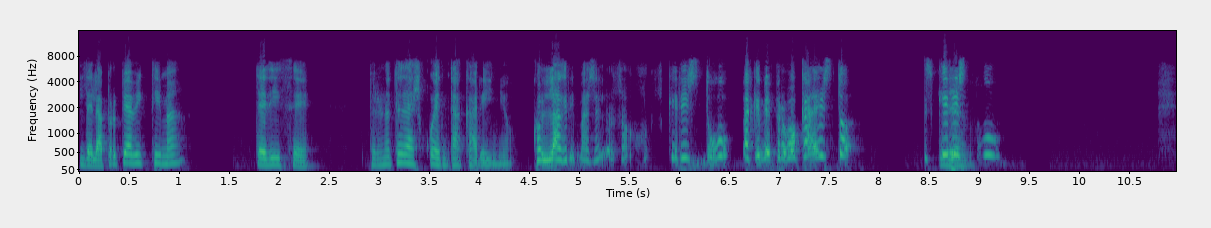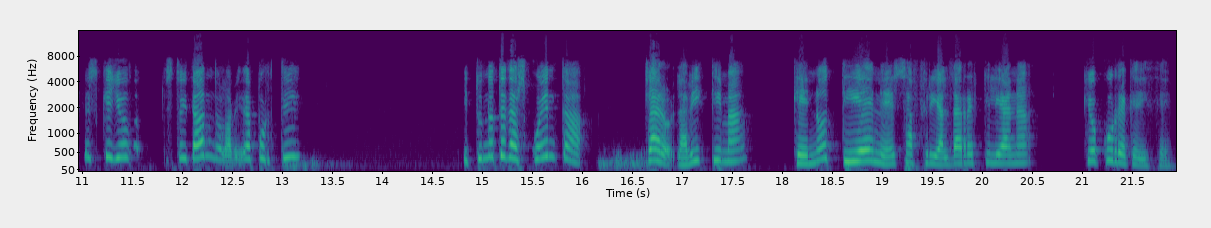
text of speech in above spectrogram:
de la propia víctima, te dice, pero no te das cuenta, cariño, con lágrimas en los ojos, que eres tú la que me provoca esto. Es que eres tú. Es que yo estoy dando la vida por ti. Y tú no te das cuenta. Claro, la víctima que no tiene esa frialdad reptiliana, ¿qué ocurre? Que dice,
